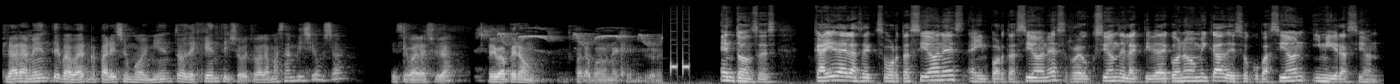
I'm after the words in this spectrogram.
claramente va a haber, me parece, un movimiento de gente, y sobre todo la más ambiciosa, que se va a la ciudad. Se va Perón, para poner un ejemplo. Entonces, caída de las exportaciones e importaciones, reducción de la actividad económica, desocupación y migración.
